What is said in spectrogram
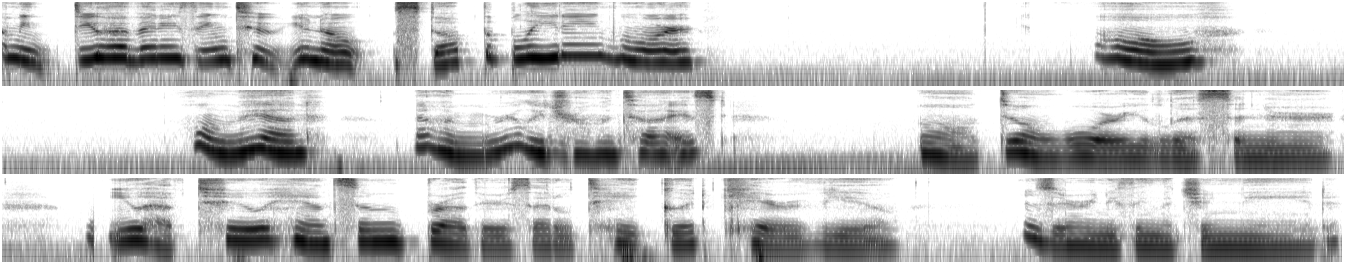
I mean, do you have anything to, you know, stop the bleeding or... Oh... Oh man, now I'm really traumatized. Oh, don't worry, listener. You have two handsome brothers that'll take good care of you. Is there anything that you need?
